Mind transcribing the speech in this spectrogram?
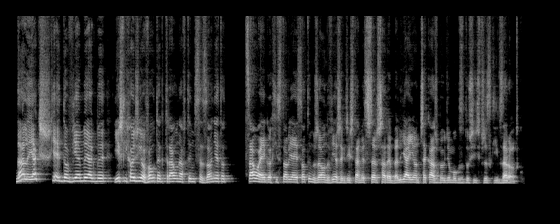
No ale jak się dowiemy, jakby jeśli chodzi o Wątek Trauna w tym sezonie, to cała jego historia jest o tym, że on wie, że gdzieś tam jest szersza rebelia i on czeka, aż będzie mógł zdusić wszystkich w zarodku.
